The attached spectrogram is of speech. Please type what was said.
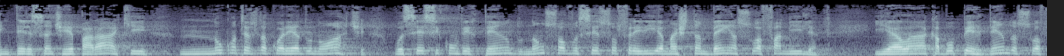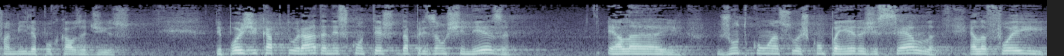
É interessante reparar que no contexto da Coreia do Norte, você se convertendo, não só você sofreria, mas também a sua família. E ela acabou perdendo a sua família por causa disso. Depois de capturada nesse contexto da prisão chinesa, ela, junto com as suas companheiras de célula, ela foi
